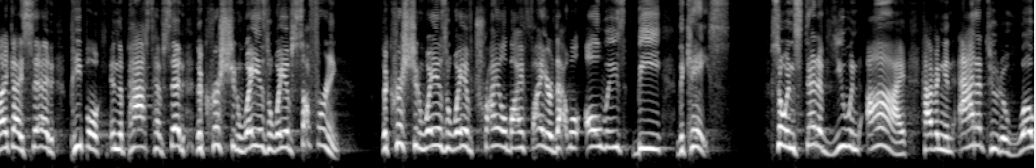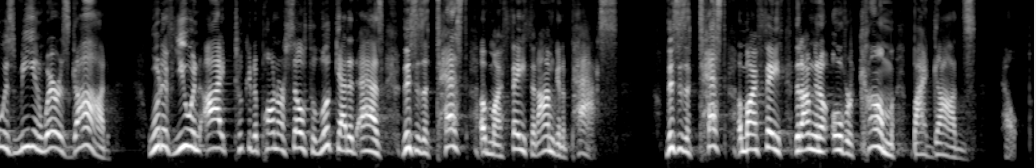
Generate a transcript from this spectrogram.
Like I said, people in the past have said the Christian way is a way of suffering. The Christian way is a way of trial by fire. That will always be the case. So instead of you and I having an attitude of woe is me and where is God, what if you and I took it upon ourselves to look at it as this is a test of my faith that I'm going to pass? This is a test of my faith that I'm going to overcome by God's help.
